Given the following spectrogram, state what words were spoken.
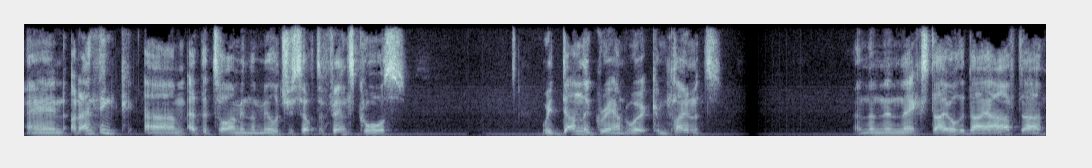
And I don't think um, at the time in the military self defense course, we'd done the groundwork components. And then the next day or the day after,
